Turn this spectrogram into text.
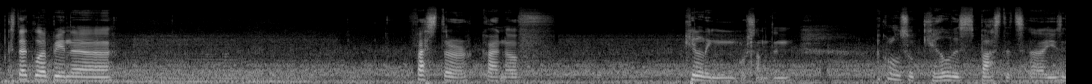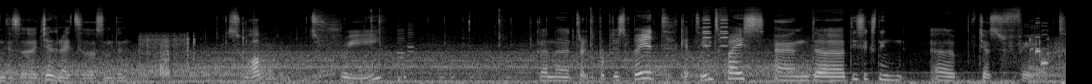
because that could have been a faster kind of killing or something. I could also kill this bastard uh, using this uh, generator or something. Swap 3. Gonna try to bit, get the interface, and uh, D16 uh, just failed.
